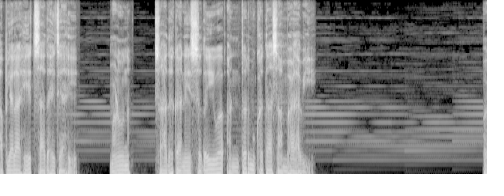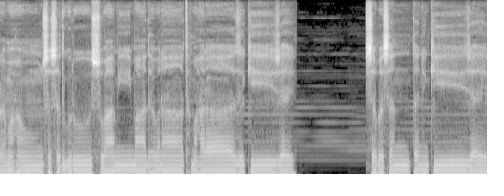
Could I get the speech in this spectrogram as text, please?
आपल्याला हेच साधायचे आहे. म्हणून साधकाने सदैव अंतर्मुखता सांभाळावी. परमहंस सद्गुरु स्वामी माधवनाथ महाराज की जय. सब संतन की जय.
